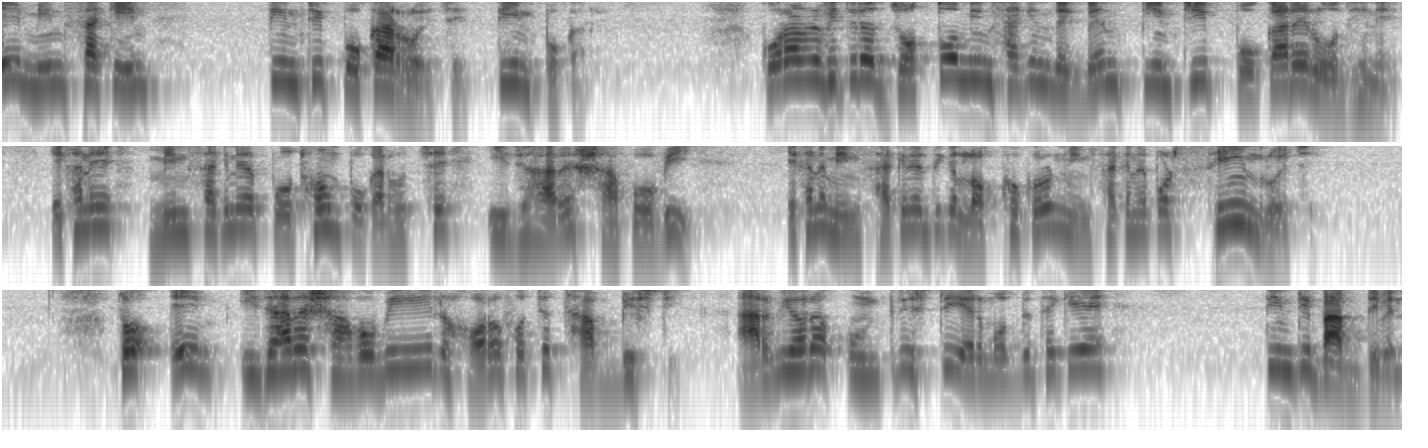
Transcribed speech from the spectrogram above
এই মিম সাকিন তিনটি প্রকার রয়েছে, তিন প্রকার। কোরআনের ভিতরে যত মিম সাকিন দেখবেন, তিনটি প্রকারের অধীনে। এখানে মিম সাকিনের প্রথম প্রকার হচ্ছে ইজহারে সাফবি এখানে মিম সাকিনের দিকে লক্ষ্য করুন, মিম সাকিনের পর সিন রয়েছে। তো এই ইজহারে সাহবির হরফ হচ্ছে ছাব্বিশটি। আরবি হরফ উনত্রিশটি এর মধ্যে থেকে তিনটি বাদ দেবেন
